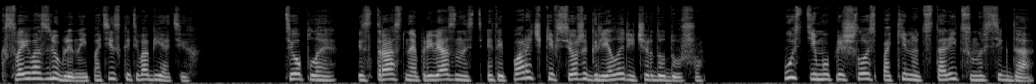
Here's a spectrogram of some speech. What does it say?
к своей возлюбленной и потискать в объятиях. Теплая и страстная привязанность этой парочки все же грела Ричарду душу. Пусть ему пришлось покинуть столицу навсегда,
